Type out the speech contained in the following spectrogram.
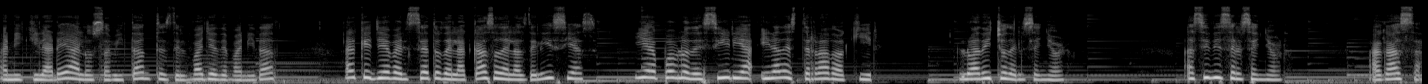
Aniquilaré a los habitantes del valle de vanidad, al que lleva el cetro de la casa de las delicias, y el pueblo de Siria irá desterrado a Kir. Lo ha dicho del Señor. Así dice el Señor. A Gaza,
